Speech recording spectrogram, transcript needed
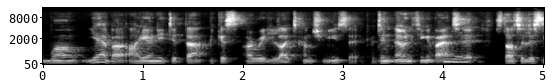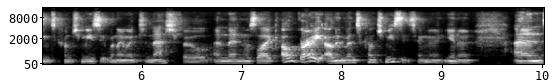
well, yeah, but I only did that because I really liked country music. I didn't know anything about mm. it. Started listening to country music when I went to Nashville and then was like, oh, great, I'll invent a country music singer, you know. And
